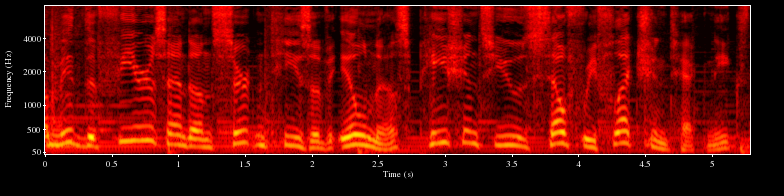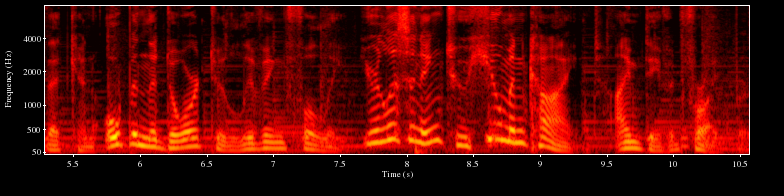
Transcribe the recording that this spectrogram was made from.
Amid the fears and uncertainties of illness, patients use self reflection techniques that can open the door to living fully. You're listening to Humankind. I'm David Freudberg.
